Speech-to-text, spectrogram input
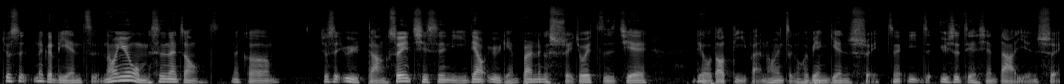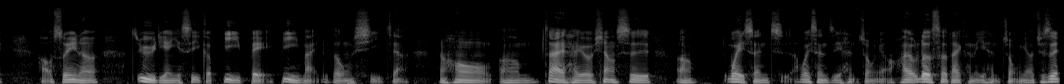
就是那个帘子。然后因为我们是那种那个就是浴缸，所以其实你一定要浴帘，不然那个水就会直接。流到地板，然后你整个会变淹水，这一直浴室直接先大淹水。好，所以呢，浴帘也是一个必备必买的东西。这样，然后嗯，再还有像是嗯卫生纸，卫生纸也很重要，还有垃圾袋可能也很重要，就是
